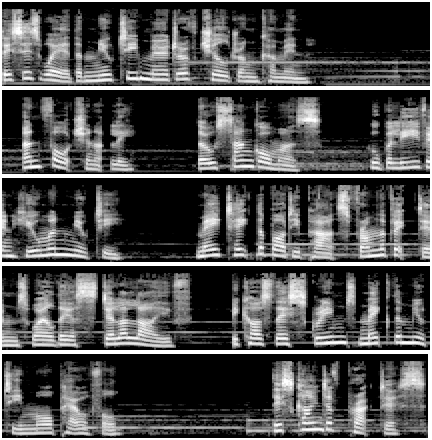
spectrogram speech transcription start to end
This is where the muti murder of children come in. Unfortunately, those Sangomas who believe in human muti may take the body parts from the victims while they are still alive because their screams make the muti more powerful. This kind of practice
